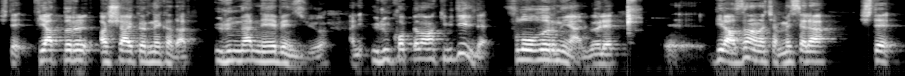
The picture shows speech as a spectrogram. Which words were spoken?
işte fiyatları aşağı yukarı ne kadar, ürünler neye benziyor? Hani ürün kopyalamak gibi değil de flow'larını yani böyle e, birazdan anlatacağım. Mesela işte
